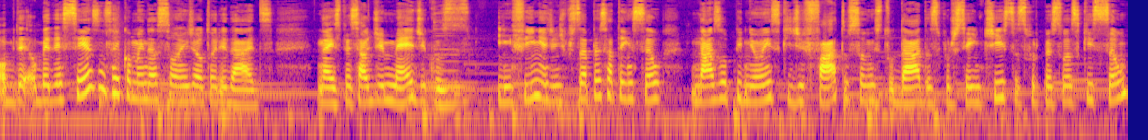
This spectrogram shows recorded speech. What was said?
Obede obedecer essas recomendações de autoridades né, especial de médicos. Enfim, a gente precisa prestar atenção nas opiniões que de fato são estudadas por cientistas, por pessoas que são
